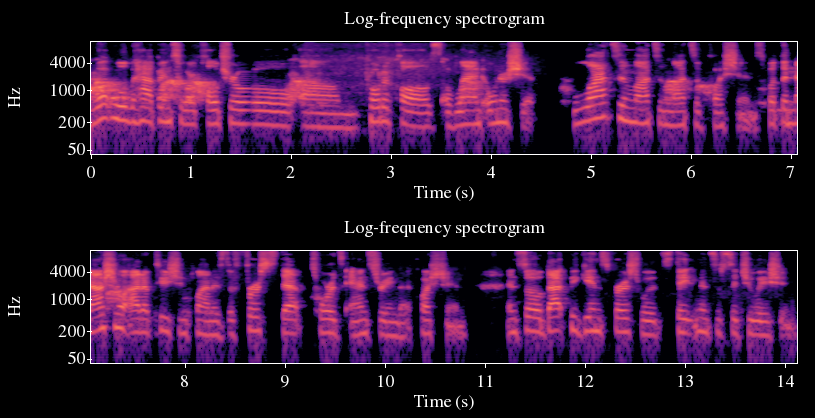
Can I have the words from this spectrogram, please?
What will happen to our cultural um, protocols of land ownership? Lots and lots and lots of questions, but the National Adaptation Plan is the first step towards answering that question. And so that begins first with statements of situation,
